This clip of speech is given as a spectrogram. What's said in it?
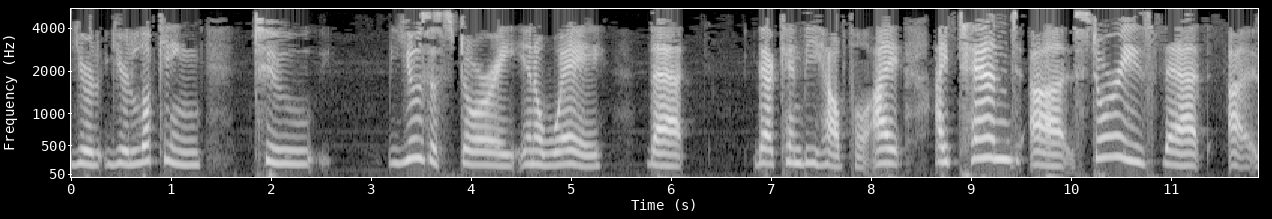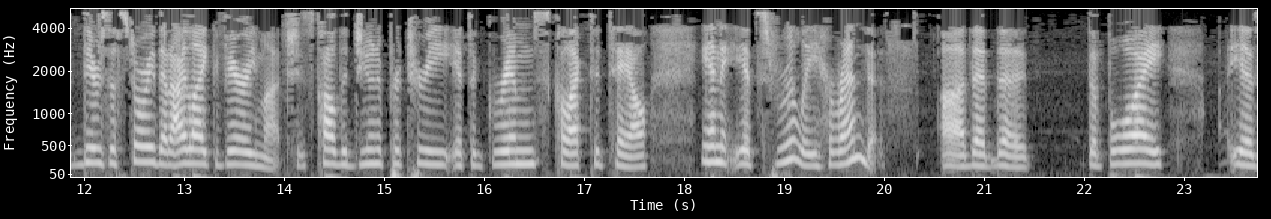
you're you're looking to use a story in a way that that can be helpful. I I tend uh, stories that uh, there's a story that I like very much. It's called the Juniper Tree. It's a Grimm's collected tale, and it's really horrendous. Uh, that the the boy is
